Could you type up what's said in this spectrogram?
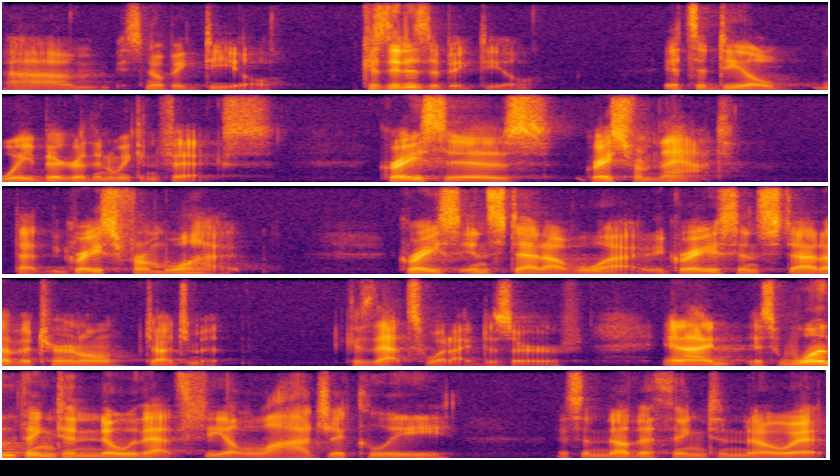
Um, it's no big deal. Because it is a big deal. It's a deal way bigger than we can fix. Grace is grace from that. That grace from what? Grace instead of what? Grace instead of eternal judgment, because that's what I deserve. And I, it's one thing to know that theologically, it's another thing to know it.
